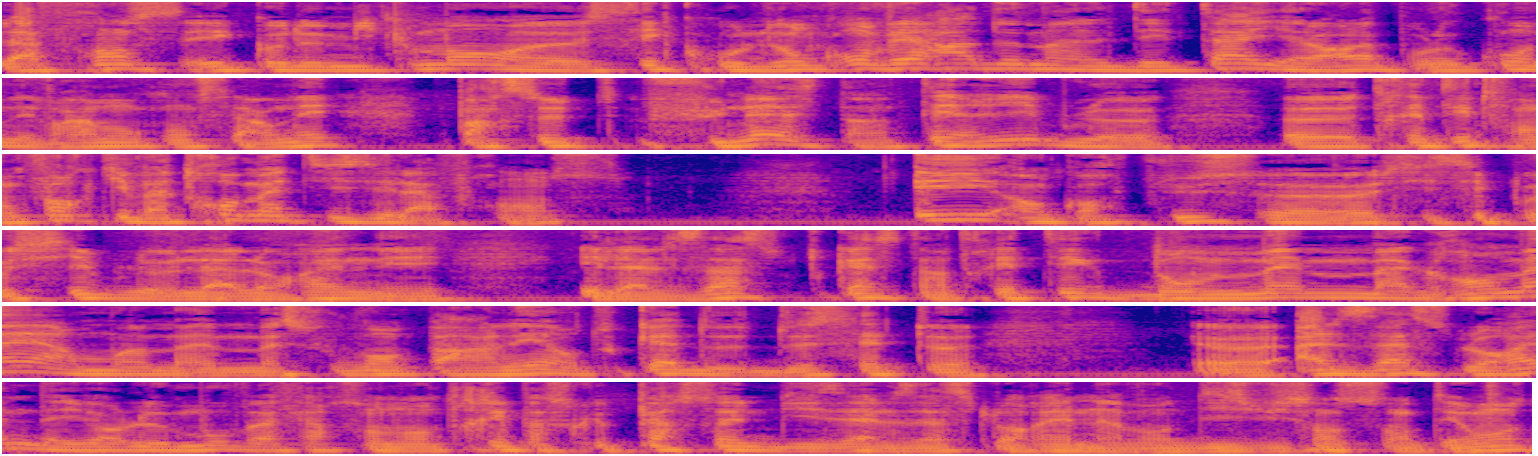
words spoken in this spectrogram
la France économiquement euh, s'écroule. Donc on verra demain le détail. Alors là pour le coup on est vraiment concerné par ce funeste, un terrible euh, traité de Francfort qui va traumatiser la France et encore plus, euh, si c'est possible, la Lorraine et, et l'Alsace. En tout cas, c'est un traité dont même ma grand-mère, moi, m'a souvent parlé, en tout cas, de, de cette euh, Alsace-Lorraine. D'ailleurs, le mot va faire son entrée parce que personne disait Alsace-Lorraine avant 1871.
